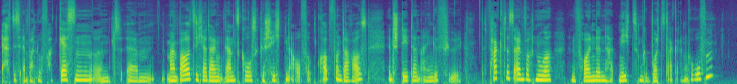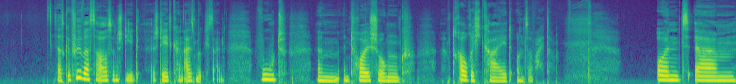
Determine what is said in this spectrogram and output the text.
er hat es einfach nur vergessen und ähm, man baut sich ja dann ganz große Geschichten auf im Kopf und daraus entsteht dann ein Gefühl. Fakt ist einfach nur, eine Freundin hat nicht zum Geburtstag angerufen. Das Gefühl, was daraus entsteht, entsteht kann alles möglich sein. Wut, ähm, Enttäuschung, Traurigkeit und so weiter. Und ähm,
